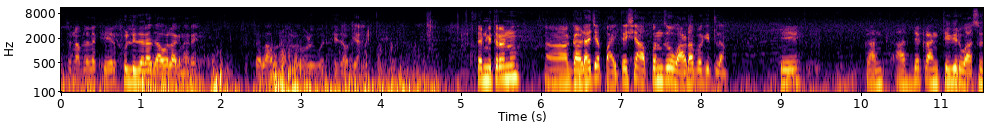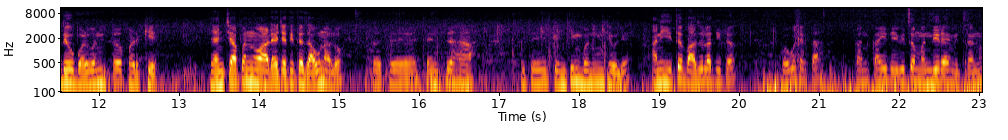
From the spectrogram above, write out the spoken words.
इथून आपल्याला केअरफुल्ली जरा जावं लागणार आहे. तर चला आपण हळूहळू वरती जाऊया. तर मित्रांनो गडाच्या पायथ्याशी आपण जो वाडा बघितला ते क्रांत आद्य क्रांतीवीर वासुदेव बळवंत फडके यांच्या आपण वाड्याच्या तिथं जाऊन आलो. तर ते त्यांचं हा इथे पेंटिंग बनवून ठेवले. आणि इथं बाजूला तिथं बघू शकता कनकाई देवीचं मंदिर आहे मित्रांनो.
